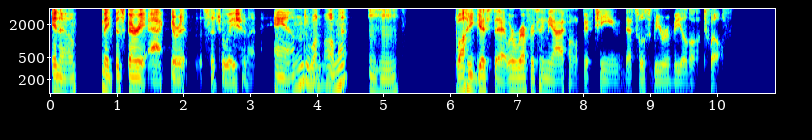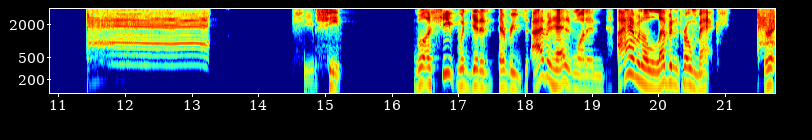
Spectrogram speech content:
you know, make this very accurate to the situation at hand. One moment. Mm-hmm. While he gets that, we're referencing the iPhone 15 that's supposed to be revealed on the 12th. Sheep. Sheep. Well, a sheep would get it every. I haven't had one, and I have an 11 Pro Max. They're at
